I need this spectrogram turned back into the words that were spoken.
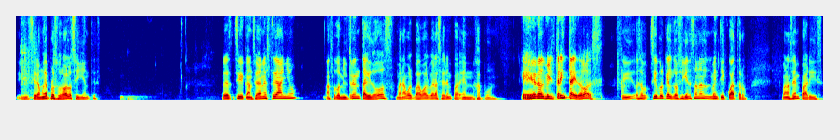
Y sería muy apresurado los siguientes. Entonces, si cancelan este año, hasta 2032 van a va a volver a ser en, en Japón. ¿Qué? 2032. Sí, o sea, sí, porque los siguientes son en el 24. Van a ser en París.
